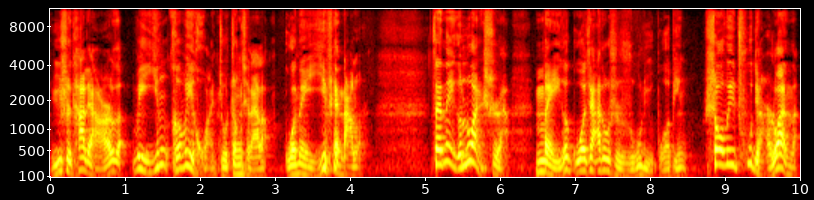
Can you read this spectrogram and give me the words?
于是他俩儿子魏婴和魏缓就争起来了，国内一片大乱。在那个乱世啊，每个国家都是如履薄冰，稍微出点乱子，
